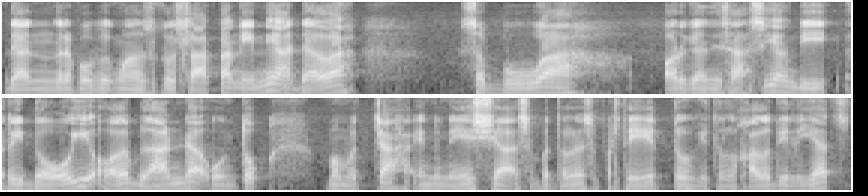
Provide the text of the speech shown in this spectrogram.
Dan Republik Maluku Selatan ini adalah sebuah organisasi yang diridoi oleh Belanda untuk memecah Indonesia. Sebetulnya seperti itu gitu loh. Kalau dilihat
